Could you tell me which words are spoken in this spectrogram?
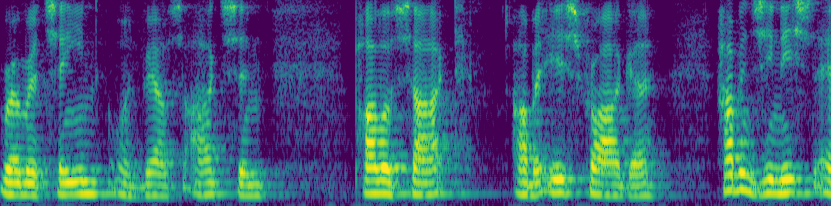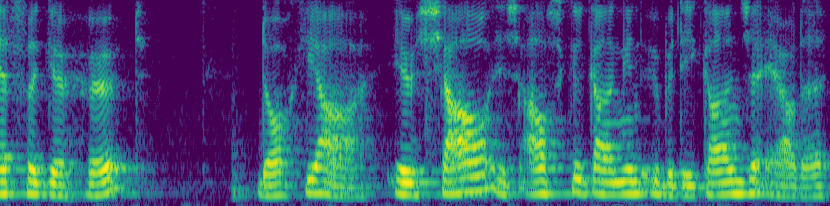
Römer 10 und Vers 18, Paulus sagt, aber ich frage, Haben Sie nicht etwa gehört? Doch ja, Ihr Schau ist ausgegangen über die ganze Erde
